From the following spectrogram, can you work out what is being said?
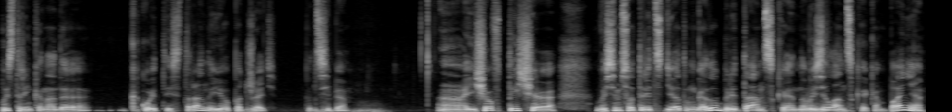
быстренько надо какой-то из стран ее поджать под Мгм. себя. А, еще в 1839 году британская новозеландская компания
